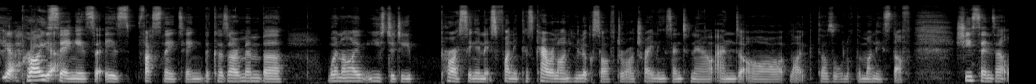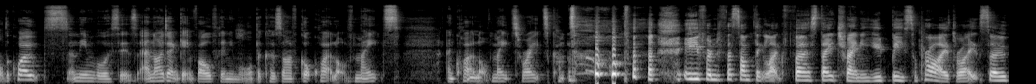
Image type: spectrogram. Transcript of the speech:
Yeah pricing yeah. is is fascinating because i remember when i used to do pricing and it's funny because caroline who looks after our training center now and our like does all of the money stuff she sends out all the quotes and the invoices and i don't get involved anymore because i've got quite a lot of mates and quite a lot of mates rates comes up. Even for something like first day training you'd be surprised right? So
